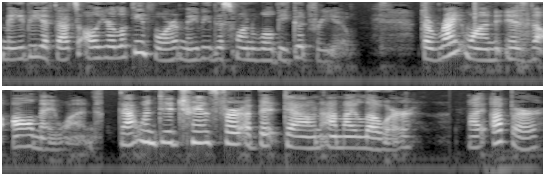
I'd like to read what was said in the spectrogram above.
Maybe if that's all you're looking for, maybe this one will be good for you. The right one is the Almay one. That one did transfer a bit down on my lower. My upper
